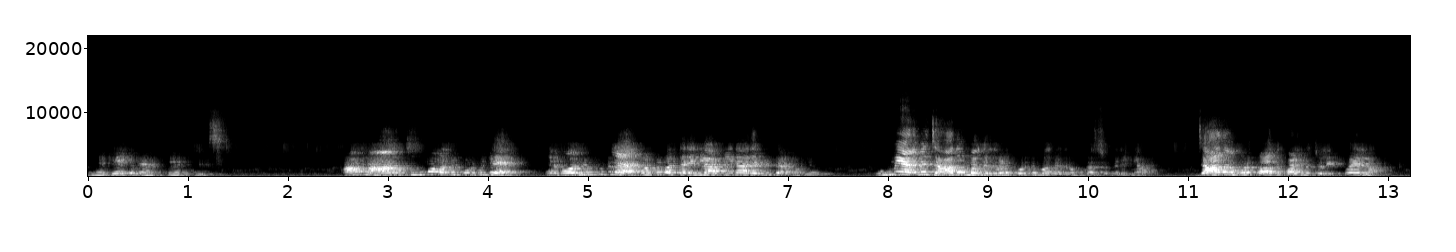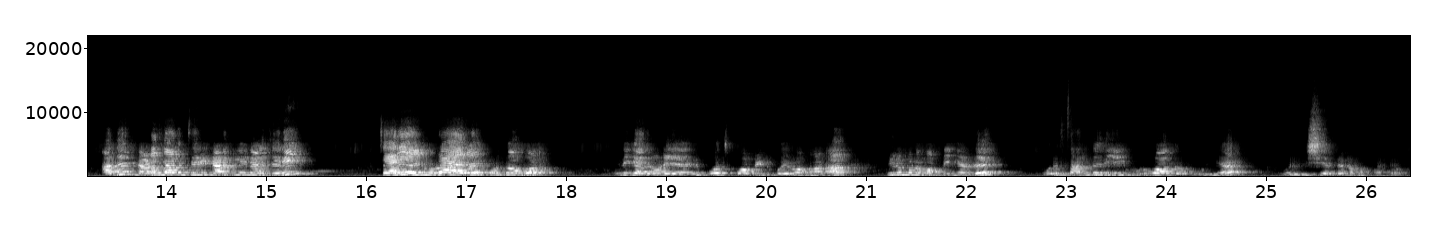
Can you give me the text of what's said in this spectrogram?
நீங்க கேட்கறது எனக்கு கேட்டுச்சு. ஆமா சும்மா வந்து கொடுத்துட்டேன் எனக்கு ஒரு நிமிஷத்துல பொருத்தம் தரீங்களா அப்படின்னா அதை எப்படி தர முடியும்? உண்மையாலுமே ஜாதகம் பார்க்கறத விட பொருத்தம் பார்க்கறது ரொம்ப கஷ்டம் தெரியுங்களா? ஜாதகம் கூட பார்த்து பலன்னு சொல்லிட்டு போயிடலாம். அது நடந்தாலும் சரி நடக்கலைனாலும் சரி சரி ஐநூறுரூவா ஆயிரம் ரூபாய் கொடுத்தோம் போ. இன்னைக்கு அதனுடைய இது போச்சு போ அப்படின்ட்டு போயிடுவாங்க. ஆனா திருமணம் அப்படிங்கிறது ஒரு சந்ததியை உருவாக்கக்கூடிய ஒரு விஷயத்த நம்ம பண்றோம்.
